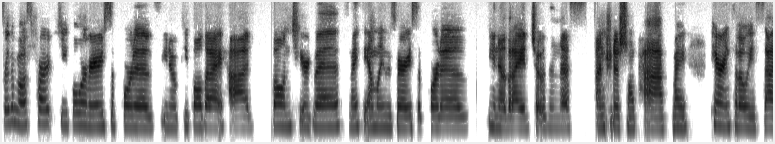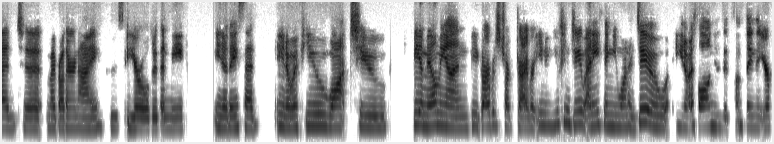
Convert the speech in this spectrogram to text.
For the most part, people were very supportive. You know, people that I had volunteered with, my family was very supportive, you know, that I had chosen this untraditional path. My parents have always said to my brother and I, who's a year older than me, you know, they said, you know, if you want to be a mailman, be a garbage truck driver. You know, you can do anything you want to do, you know, as long as it's something that you're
